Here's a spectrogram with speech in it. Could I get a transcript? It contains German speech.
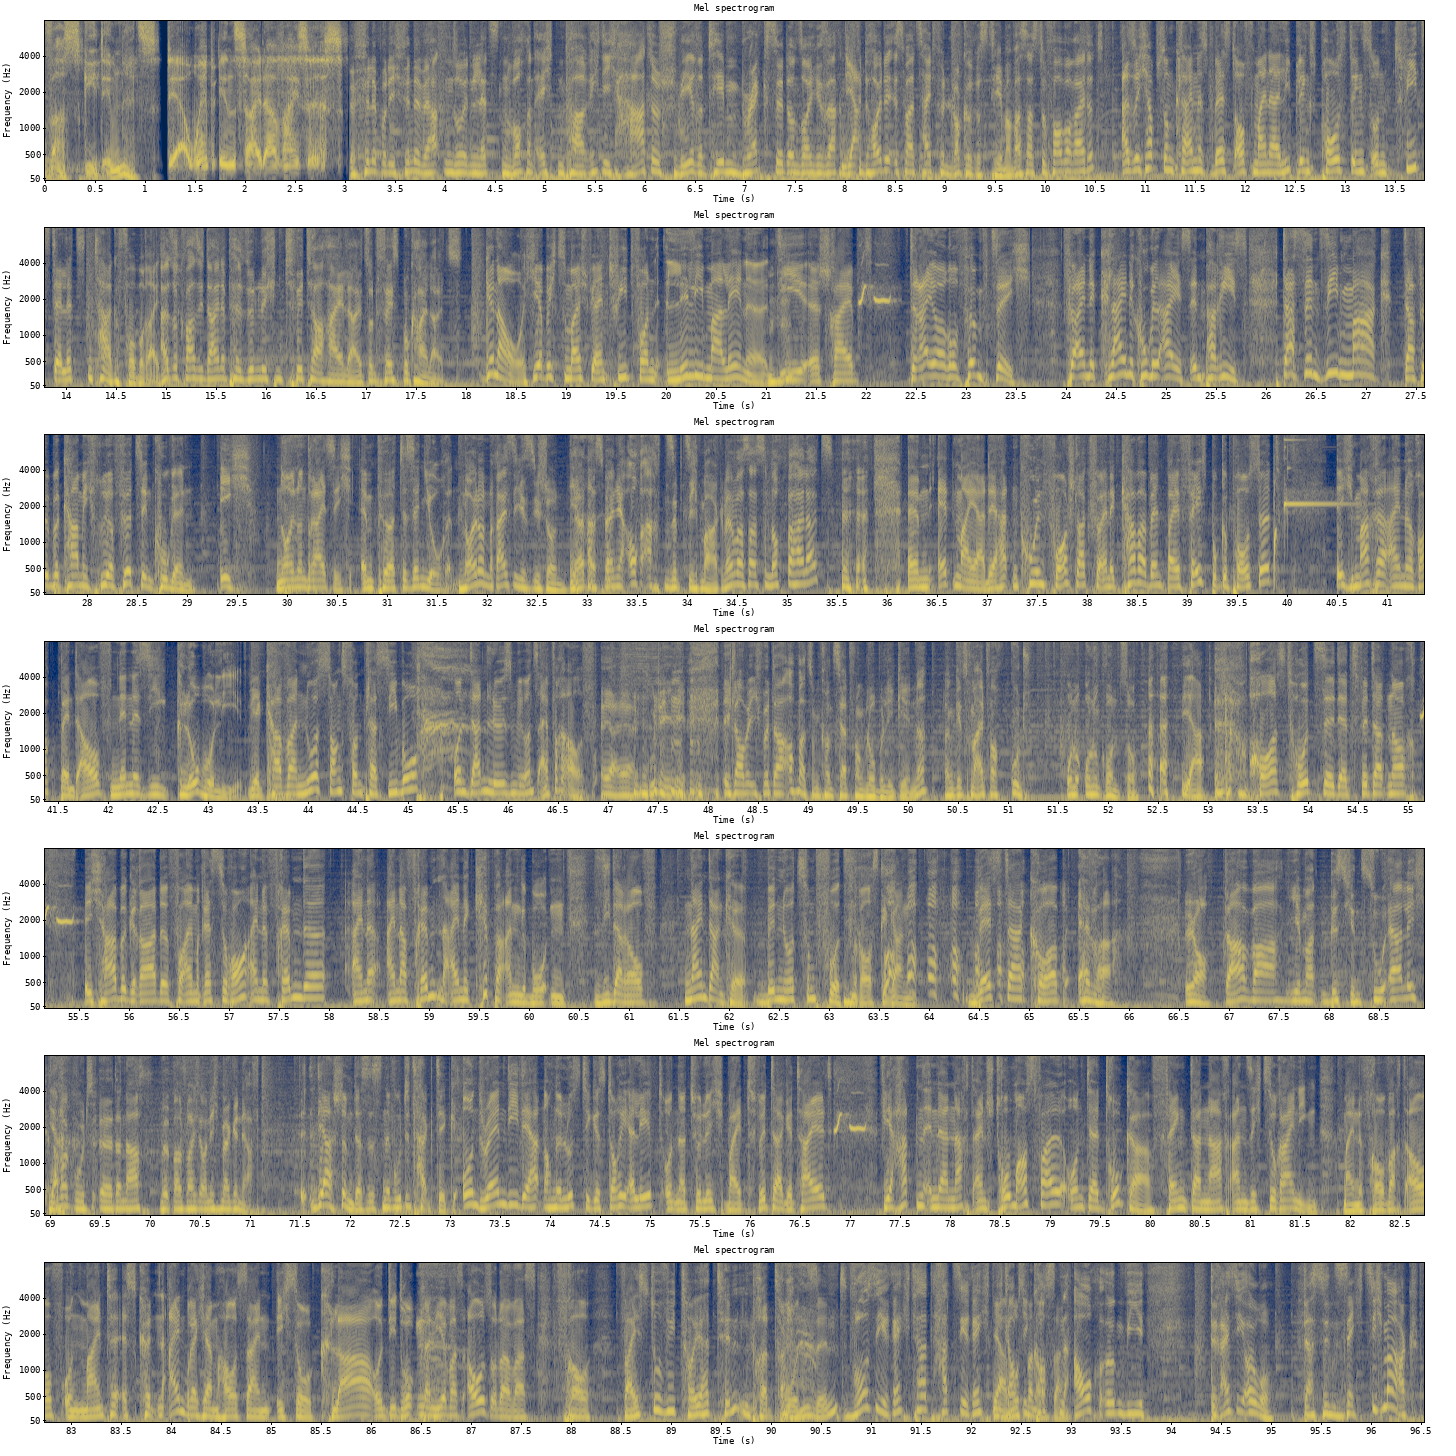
Was geht im Netz? Der Web Insider weiß es. Philipp und ich finde, wir hatten so in den letzten Wochen echt ein paar richtig harte, schwere Themen, Brexit und solche Sachen. Ja. Ich finde, heute ist mal Zeit für ein lockeres Thema. Was hast du vorbereitet? Also ich habe so ein kleines Best-of meiner Lieblingspostings und Tweets der letzten Tage vorbereitet. Also quasi deine persönlichen Twitter-Highlights und Facebook-Highlights. genau, hier habe ich zum Beispiel einen Tweet von Lilly Marlene, Mhm. die äh, schreibt 3,50 Euro für eine kleine Kugel Eis in Paris. Das sind 7 Mark. Dafür bekam ich früher 14 Kugeln. Ich 39, empörte Senioren. 39 ist sie schon. Ja. das wären ja auch 78 Mark, ne? Was hast du noch für Highlights? Ähm, Ed Meyer, der hat einen coolen Vorschlag für eine Coverband bei Facebook gepostet. Ich mache eine Rockband auf, nenne sie Globally. Wir covern nur Songs von Placebo und dann lösen wir uns einfach auf. ja, ja, gute Idee. Ich glaube, ich würde da auch mal zum Konzert von Globally gehen, ne? Dann geht's mir einfach gut. Ohne, ohne Grund so. Ja, Horst Hutzel, der twittert noch. Ich habe gerade vor einem Restaurant eine Fremde, eine, einer Fremden eine Kippe angeboten. Sie darauf, nein danke, bin nur zum Furzen rausgegangen. Bester Korb ever. Ja, da war jemand ein bisschen zu ehrlich, Ja. aber gut, äh, danach wird man vielleicht auch nicht mehr genervt. Ja, stimmt, das ist eine gute Taktik. Und Randy, der hat noch eine lustige Story erlebt und natürlich bei Twitter geteilt. Wir hatten in der Nacht einen Stromausfall und der Drucker fängt danach an, sich zu reinigen. Meine Frau wacht auf und meinte, es könnten Einbrecher im Haus sein. Ich so, klar, und die drucken dann hier was aus oder was? Frau, weißt du, wie teuer Tintenpatronen sind? Wo sie recht hat, hat sie recht. Ja, ich glaube, die auch kosten sagen. auch irgendwie 30 Euro. Das sind 60 Mark.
